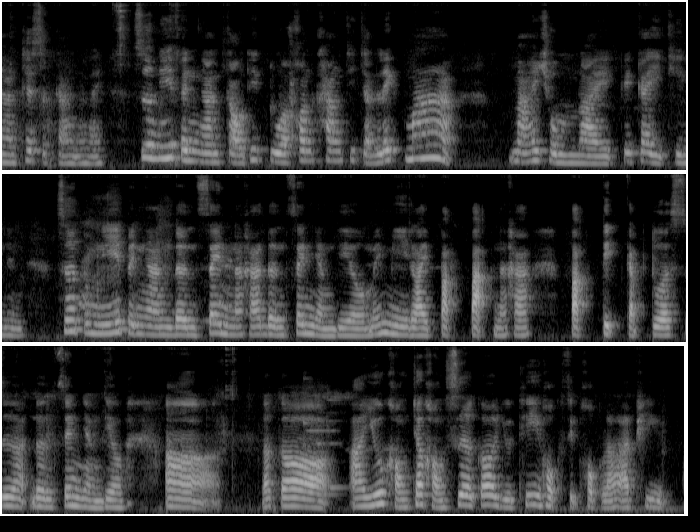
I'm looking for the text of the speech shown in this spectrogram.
งานเทศกาลอะไร เสื้อนี้เป็นงานเก่าที่ตัวค่อนข้างที่จะเล็กมาก มาให้ชมลายใกล้ๆอีกทีหนึ่งเสื้อตรงนี้เป็นงานเดินเส้นนะคะ เดินเส้นอย่างเดียว ไม่มีลายปักปะนะคะ ปักติดกับตัวเสื้อเดินเส้นอย่างเดียวเอ่อแล้วก็อายุของเจ้าของเสื้อก็อยู่ที่ 66 แล้วอะพี่โก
